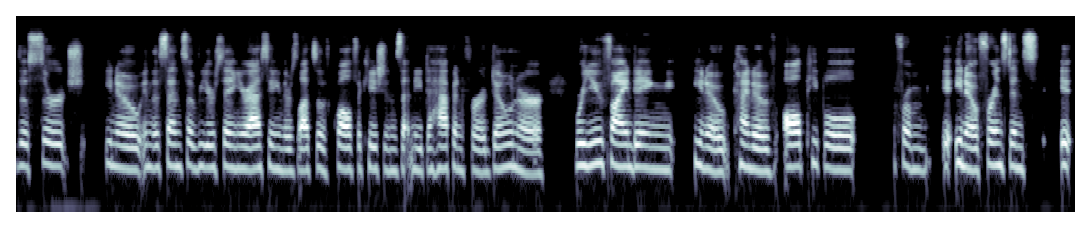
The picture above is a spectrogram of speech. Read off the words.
the search you know, in the sense of you're saying you're asking, there's lots of qualifications that need to happen for a donor. Were you finding, you know, kind of all people from, you know, for instance, it,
